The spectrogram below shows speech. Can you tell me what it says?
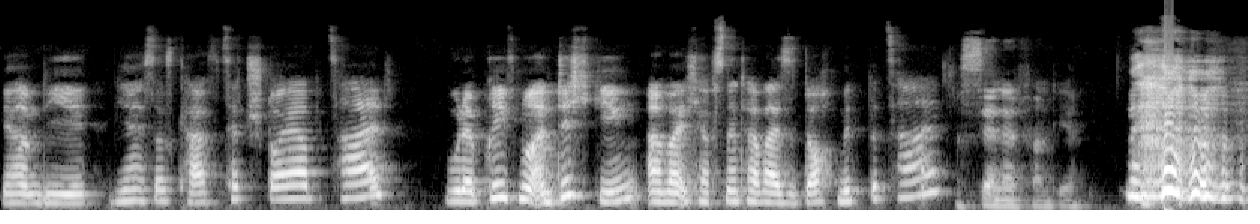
Wir haben die, wie heißt das, Kfz-Steuer bezahlt, wo der Brief nur an dich ging, aber ich habe es netterweise doch mitbezahlt. Das ist sehr nett von dir.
